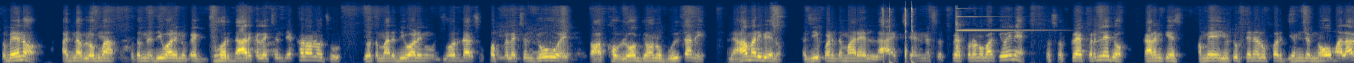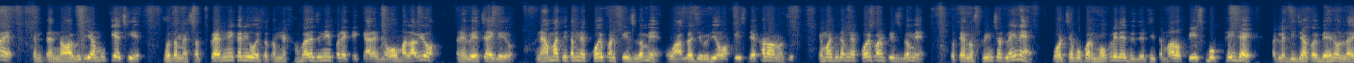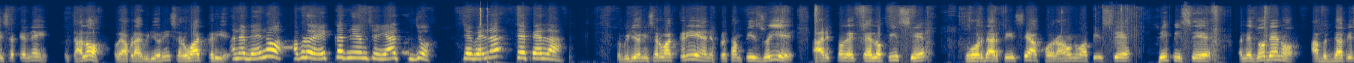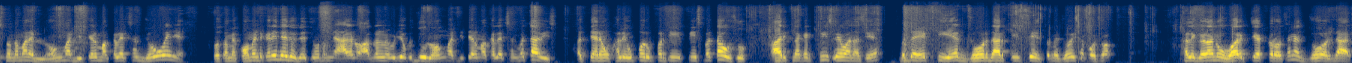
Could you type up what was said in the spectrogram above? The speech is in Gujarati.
તો બહેનો, આજના બ્લોગમાં હું તમને દિવાળીનું કંઈક જોરદાર કલેક્શન દેખાડવાનો છું. જો તમારે દિવાળીનું જોરદાર સુપર કલેક્શન જોવું હોય, તો આખો બ્લોગ જોવાનું ભૂલતા નહીં. અને આ મારી બહેનો, હજી પણ તમારે લાઈક શેર અને સબસ્ક્રાઇબ કરવાનું બાકી હોય ને, તો સબસ્ક્રાઇબ કરી લેજો. કારણ કે અમે યુટ્યુબ ચેનલ ઉપર જેમ જેમ નવો માલ આવે, તેમ તેમ નવા વીડિયો મૂકીએ છીએ. જો તમે સબસ્ક્રાઇબ નહીં કરી હોય, તો તમને ખબર જ નહીં પડે કે ક્યારે નવો માલ આવ્યો અને વેચાઈ ગયો. અને આમાંથી તમને કોઈ પણ પીસ ગમે હું આગળ જે વિડીયોમાં પીસ દેખાડવાનો છું એમાંથી તમને કોઈ પણ પીસ ગમે તો તેનો સ્ક્રીનશોટ લઈને વોટ્સએપ ઉપર મોકલી દેજો જેથી તમારો પીસ બુક થઈ જાય એટલે બીજા કોઈ બહેનો લઈ શકે નહીં. તો ચાલો હવે આપણે આ વિડીયોની શરૂઆત કરીએ. અને બહેનો આપણો એક જ નિયમ છે યાદ રાખજો જે પહેલા તે પહેલા. તો વિડીયોની શરૂઆત કરીએ અને પ્રથમ પીસ જોઈએ. આ રીતનો એક પહેલો પીસ છે જોરદાર પીસ છે આખો રાઉન્ડમાં પીસ છે થ્રી પીસ છે. અને જો બેનો આ બધા પીસનો તમારે લોંગમાં ડિટેલમાં કલેક્શન જોવું હોય ને, તો તમે કોમેન્ટ કરી દેજો, જેથી હું તમને આગળનો આગળનો વીડિયો બધું લોંગમાં ડિટેલમાં કલેક્શન બતાવીશ. અત્યારે હું ખાલી ઉપર ઉપરથી પીસ બતાવું છું. આ રીતના કંઈક પીસ રહેવાના છે. બધા એકથી એક જોરદાર પીસ છે, તમે જોઈ શકો છો. ખાલી ગળાનું વર્ક ચેક કરો છે ને, જોરદાર.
